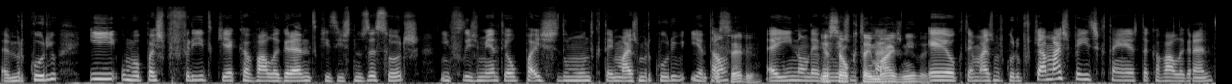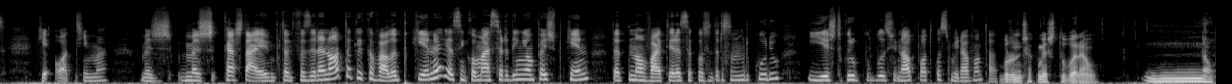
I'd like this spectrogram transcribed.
uh, mercúrio. E o meu peixe preferido, que é a cavala grande, que existe nos Açores. Infelizmente é o peixe do mundo que tem mais mercúrio e então aí não deve Esse é o que tocar. tem mais níveis? É o que tem mais mercúrio, porque há mais países que têm esta cavala grande, que é ótima. Mas, mas cá está, é importante fazer a nota que a cavala é pequena, assim como a sardinha é um peixe pequeno, portanto não vai ter essa concentração de mercúrio e este grupo populacional pode consumir à vontade. Bruno, já comeste tubarão? Não.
